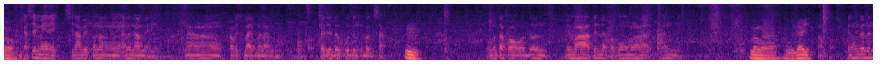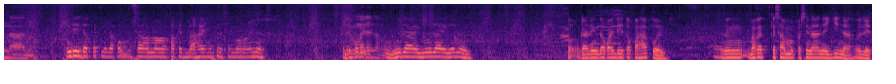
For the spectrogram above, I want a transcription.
Oh. Kasi may sinabi po ng ano namin, ng kapitbahay pa namin. Pwede daw po doon ibagsak. Mm. Pumunta pa ako doon. May mga tinda pa pong mga ano eh. Mga gulay. Opo. Yung ganun na ano. Hindi, dapat nila kung sa mga kapitbahay nito, sa mga ano. Hindi mo mali naman. Gulay, gulay, ganun. Galing daw kayo dito kahapon. Anong, bakit kasama pa si Nanay Gina ulit?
